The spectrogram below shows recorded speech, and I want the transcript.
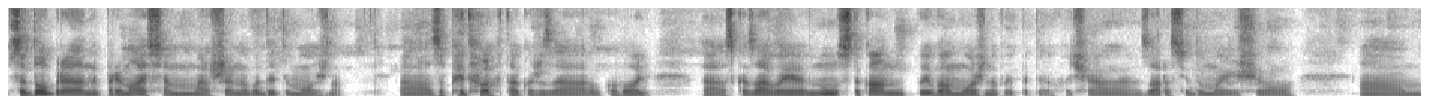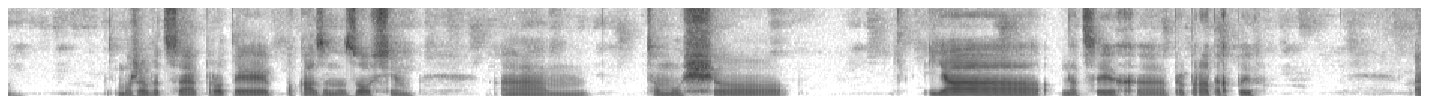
все добре, не переймайся, машину водити можна. Запитував також за алкоголь. сказали, ну, стакан пива можна випити. Хоча зараз я думаю, що можливо це протипоказано зовсім. Ам, тому що я на цих е, препаратах пив. Е,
